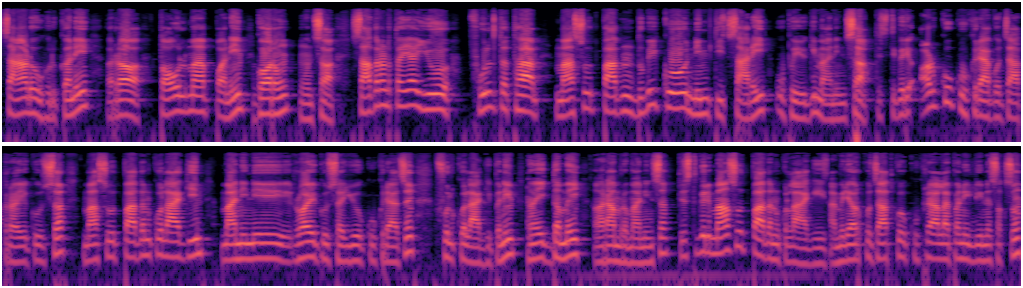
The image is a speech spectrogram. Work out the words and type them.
चाँडो हुर्कने र तौलमा पनि गरौँ हुन्छ। साधारणतया यो फुल तथा मासु उत्पादन दुवैको निम्ति साह्रै उपयोगी मानिन्छ। त्यस्तै गरी अर्को कुखुराको जात रहेको छ। मासु उत्पादनको लागि मानिने रहेको छ यो कुखुरा चाहिँ फुलको लागि पनि। एकदमै राम्रो मानिन्छ। त्यस्तै गरी मासु उत्पादनको लागि हामीले अर्को जातको कुखुरालाई पनि लिन सक्छौँ।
